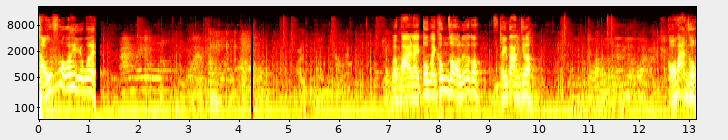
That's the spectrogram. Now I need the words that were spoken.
6 voi ông ơi? Vâng bài này tôm anh không dò nữa thôi. Thấy vàng chưa? Có vàng rồi.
